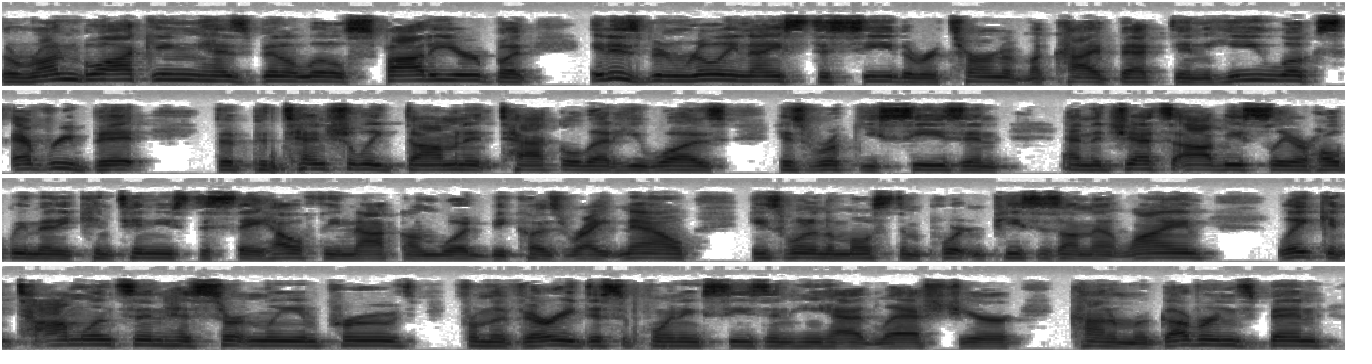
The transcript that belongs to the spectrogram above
The run blocking has been a little spottier, but it has been really nice to see the return of Mekhi Becton. He looks every bit the potentially dominant tackle that he was his rookie season. And the Jets obviously are hoping that he continues to stay healthy, knock on wood, because right now he's one of the most important pieces on that line. Laken Tomlinson has certainly improved from the very disappointing season he had last year. Connor McGovern's been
